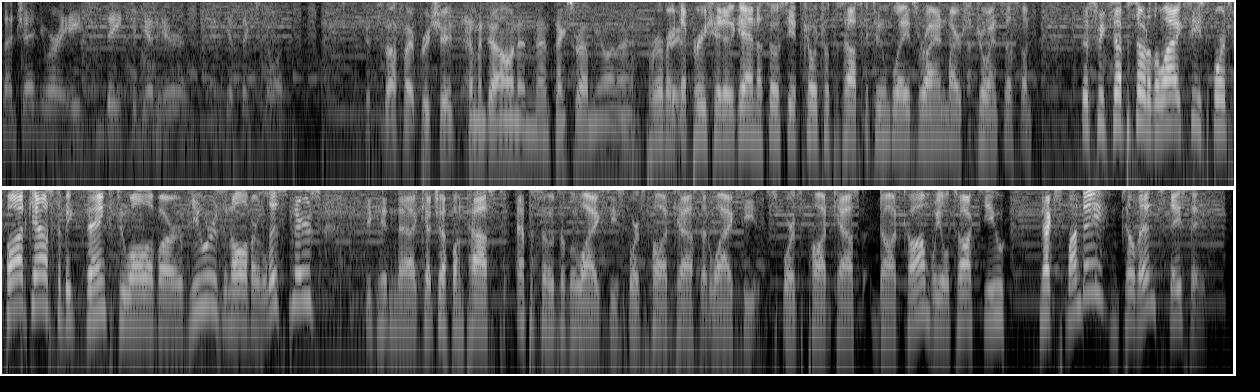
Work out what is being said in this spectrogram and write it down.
that January eighth date to get here and, and get things going. Good stuff. I appreciate coming down and, and thanks for having me on. I, Perfect. I appreciate it. Again, associate coach with the Saskatoon Blades, Ryan Marsh, joins us on this week's episode of the YXE Sports Podcast. A big thanks to all of our viewers and all of our listeners. You can uh, catch up on past episodes of the YXE Sports Podcast at yxesportspodcast.com. We will talk to you next Monday. Until then, stay safe.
